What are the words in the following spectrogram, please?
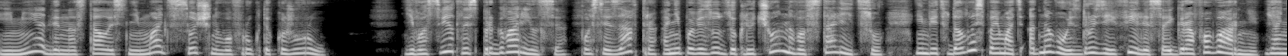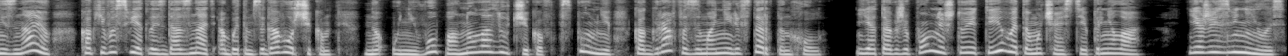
и медленно стала снимать с сочного фрукта кожуру. Его светлость проговорился. Послезавтра они повезут заключенного в столицу. Им ведь удалось поймать одного из друзей Фелиса и графа Варни. Я не знаю, как его светлость даст знать об этом заговорщикам, но у него полно лазутчиков. Вспомни, как графа заманили в Стертенхолл. Я также помню, что и ты в этом участие приняла. Я же извинилась».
